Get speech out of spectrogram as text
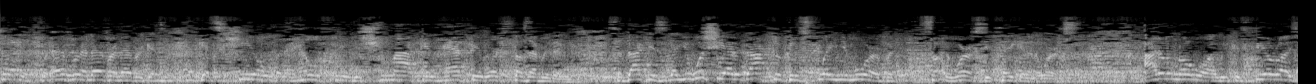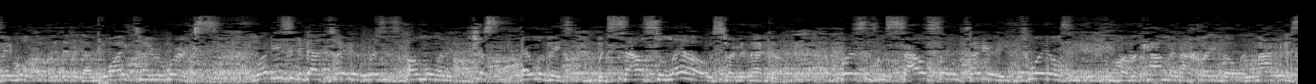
took it, forever and ever and ever, gets, gets healed and healthy and schmack and happy, it works, does everything. So doctor now you wish you had a doctor who could explain you more, but it works, you take it and it works. I don't know why, we could theorize, maybe we'll talk a different time, why Torah works. What is it about Torah, person's humble and it just elevates, but Sal Saleho, so I'm Mecca. A person's misalsal in Torah, he toils in, in Babakam and Achayvel and Makas,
